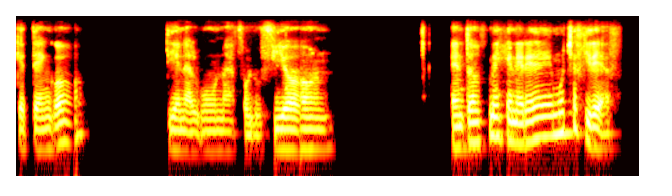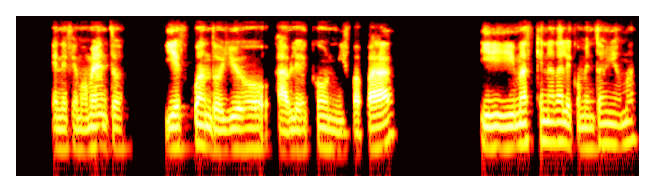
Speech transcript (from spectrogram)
que tengo, tiene alguna solución. Entonces me generé muchas ideas en ese momento y es cuando yo hablé con mis papás y más que nada le comenté a mi mamá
